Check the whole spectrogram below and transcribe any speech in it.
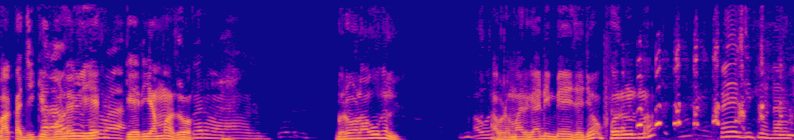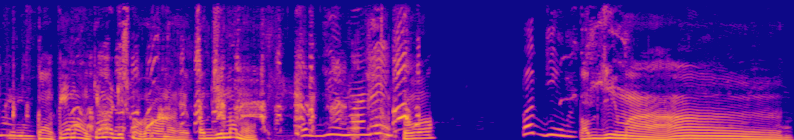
બાકા જીકી બોલાવી છે કેરિયામાં જો. બરોબર. આવું છે ને? આપણે મારી ગાડી બે જજો ફોર વ્હીલ ડાન્સ ક- કેમાં કેમાં ડિસ્કો કરવાનો છે? પબજી માં ને? તો? પબજી માં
